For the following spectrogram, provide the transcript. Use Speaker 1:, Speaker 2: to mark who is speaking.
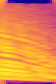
Speaker 1: Woo!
